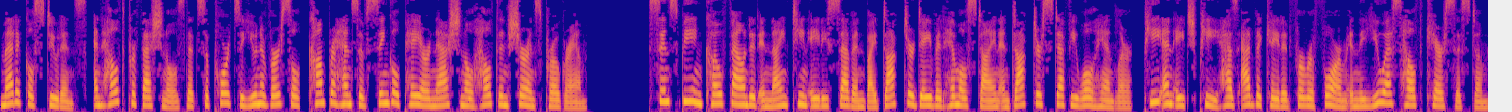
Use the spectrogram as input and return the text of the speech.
medical students, and health professionals that supports a universal, comprehensive single-payer national health insurance program. Since being co-founded in 1987 by Dr. David Himmelstein and Dr. Steffie Woolhandler, PNHP has advocated for reform in the U.S. health care system.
